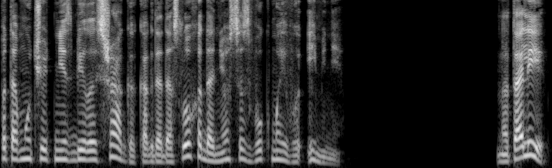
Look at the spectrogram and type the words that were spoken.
потому чуть не сбилась шага, когда до слуха донесся звук моего имени. «Натали!»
